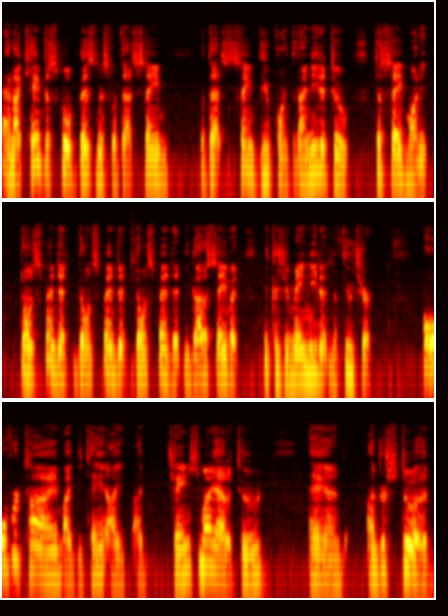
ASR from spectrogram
And I came to school business with that same with that same viewpoint that I needed to to save money. Don't spend it. Don't spend it. Don't spend it. You got to save it because you may need it in the future. Over time, I became I, I changed my attitude and understood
